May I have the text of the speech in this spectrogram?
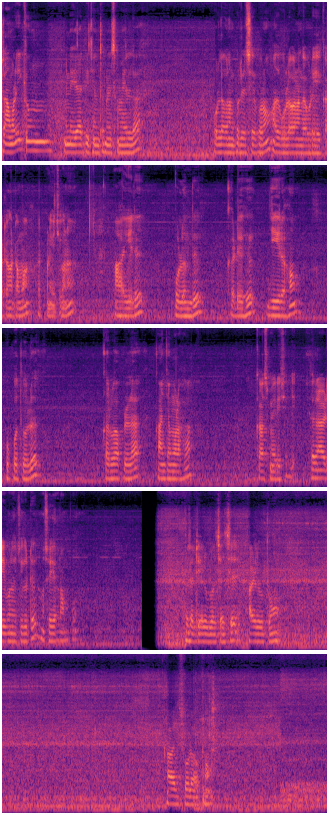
அஸ்லாம் வலைக்கும் இன்னும் ஏஆர் கிச்சன் தமிழ் சமையலில் உருளைக்கிழங்கு பொரியல் செய்ய போகிறோம் அது உருளைக்கிழங்கு அப்படி கட்டம் கட்டமாக கட் பண்ணி வச்சுக்கணும். ஆயில் உளுந்து கடுகு ஜீரகம் உப்புத்தூள் கருவேப்பில்லை காஞ்ச மிளகா காஷ்மீரி சில்லி. இதெல்லாம் ரெடி பண்ணி வச்சுக்கிட்டு நம்ம செய்ய ஆரம்பிப்போம் சட்டி அடுப்பு வச்சாச்சு. ஆயில் ஊற்றுவோம் ஆயில் சூடாகட்டும்.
